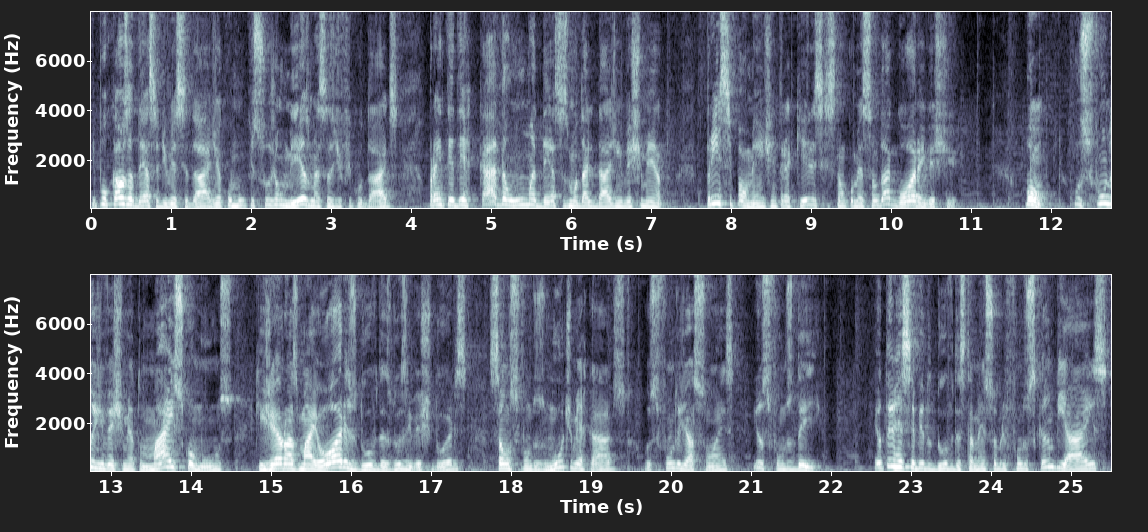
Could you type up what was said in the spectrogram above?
e por causa dessa diversidade, é comum que surjam mesmo essas dificuldades para entender cada uma dessas modalidades de investimento, principalmente entre aqueles que estão começando agora a investir. Bom, os fundos de investimento mais comuns, que geram as maiores dúvidas dos investidores, são os fundos multimercados, os fundos de ações e os fundos DI. Eu tenho recebido dúvidas também sobre fundos cambiais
